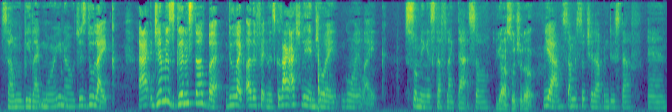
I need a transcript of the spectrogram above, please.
So I'm gonna be like more, you know, just do like, I, gym is good and stuff, but do like other fitness because I actually enjoy going like swimming and stuff like that. So You gotta switch it up. yeah, so I'm gonna switch it up and do stuff and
